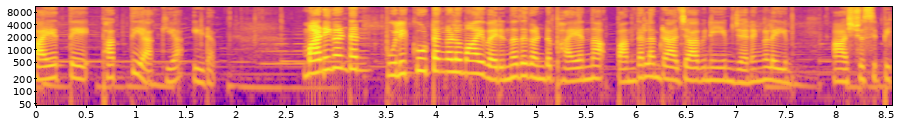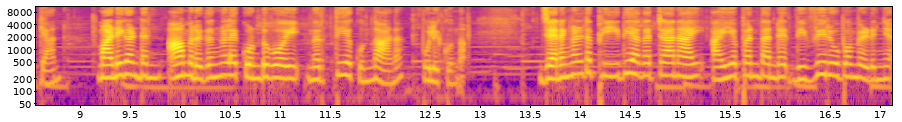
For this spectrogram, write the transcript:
ഭയത്തെ ഭക്തിയാക്കിയ ഇടം. മണികണ്ഠൻ പുലിക്കൂട്ടങ്ങളുമായി വരുന്നത് കണ്ട് ഭയന്ന പന്തളം രാജാവിനെയും ജനങ്ങളെയും ആശ്വസിപ്പിക്കാൻ മണികണ്ഠൻ ആ മൃഗങ്ങളെ കൊണ്ടുപോയി നിർത്തിയ കുന്നാണ് പുലിക്കുന്ന്. ജനങ്ങളുടെ ഭീതി അകറ്റാനായി അയ്യപ്പൻ തന്റെ ദിവ്യരൂപം വെടിഞ്ഞ്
